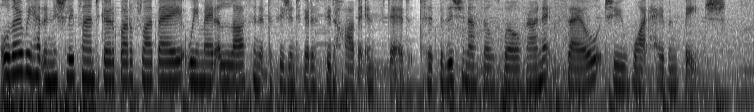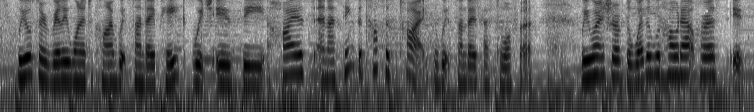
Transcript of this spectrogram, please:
Although we had initially planned to go to Butterfly Bay, we made a last minute decision to go to Cid Harbour instead to position ourselves well for our next sail to Whitehaven Beach. We also really wanted to climb Whitsunday Peak, which is the highest and I think the toughest hike the Whitsundays has to offer. We weren't sure if the weather would hold out for us, it's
